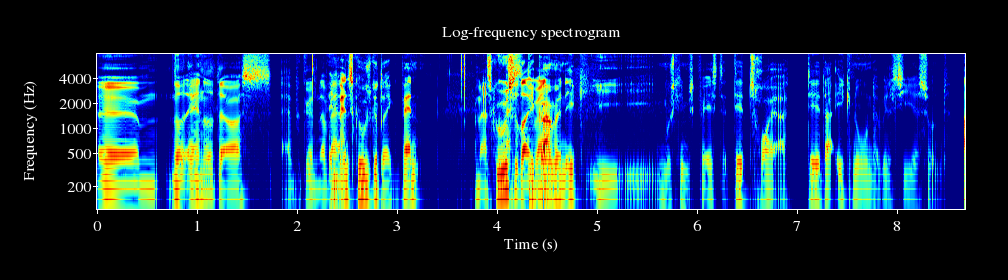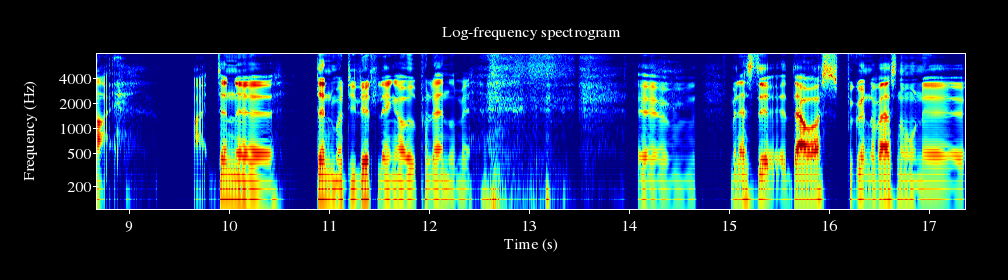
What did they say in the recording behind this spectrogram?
Og, øhm, noget andet, der også er begyndt at Men være... man skal huske at drikke vand. man skal huske altså, at det drikke gør vand. man ikke i, i muslimsk faste. Det tror jeg, det er der ikke nogen, der vil sige er sundt. Nej, nej den, øh, den må de lidt længere ud på landet med. øhm, men altså, det, der er jo også begyndt at være sådan nogle øh,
